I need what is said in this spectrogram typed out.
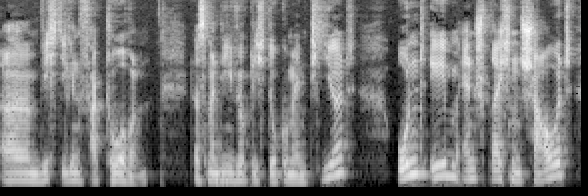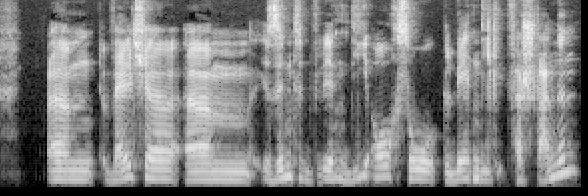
äh, wichtigen Faktoren. Dass man die wirklich dokumentiert und eben entsprechend schaut, ähm, welche ähm, sind, werden die auch so, werden die verstanden?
